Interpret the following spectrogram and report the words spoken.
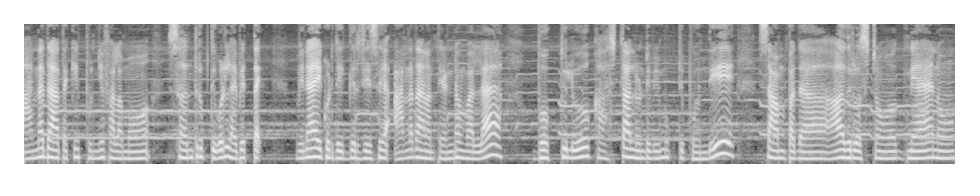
అన్నదాతకి పుణ్యఫలము సంతృప్తి కూడా లభిస్తాయి వినాయకుడి దగ్గర చేసే అన్నదానం తినడం వల్ల భక్తులు కష్టాల నుండి విముక్తి పొంది సంపద ఆదురష్టం జ్ఞానం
